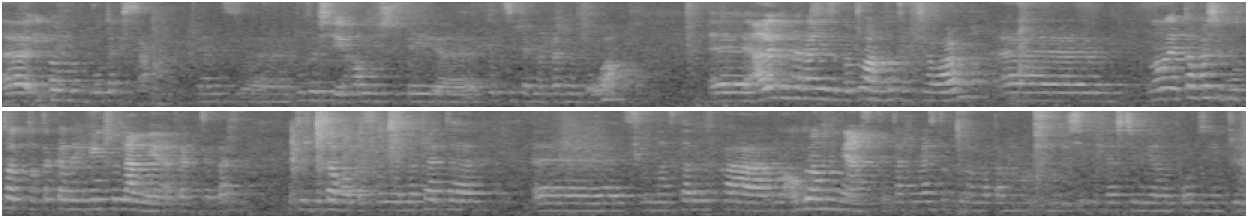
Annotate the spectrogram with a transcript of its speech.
e, i powrót był taki sam, więc dużo się jechało niż w tej Turcji tak naprawdę było. Ale generalnie zobaczyłam to, co chciałam. No i to właśnie było to, to taka największa dla mnie atrakcja, tak? Chociaż wiadomo, to są jednoczete, słynna starówka, no ogromne miasto, tak? Miasto, które ma tam mówi się 15 milionów ludzi, czyli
